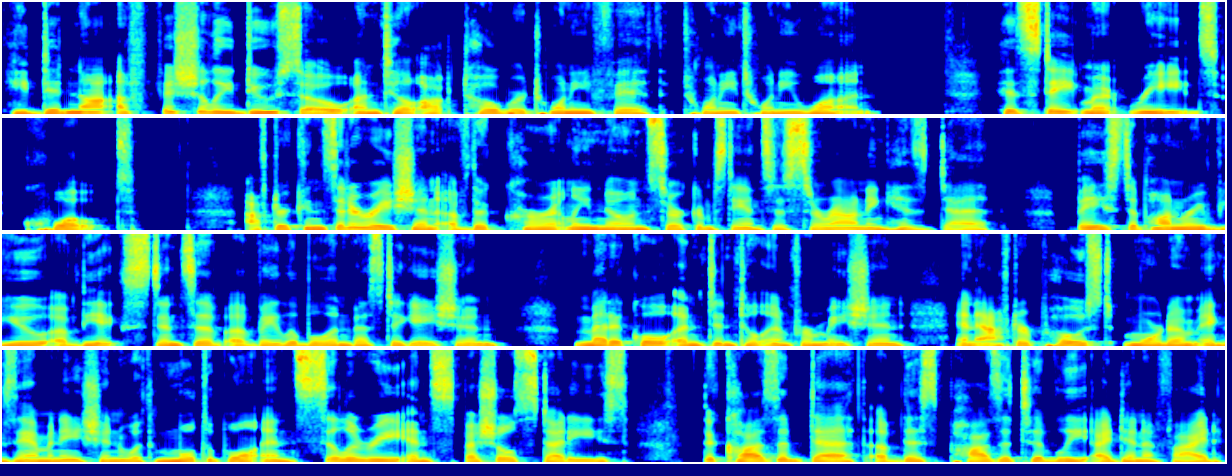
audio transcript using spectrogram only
He did not officially do so until October 25th, 2021. His statement reads, quote, after consideration of the currently known circumstances surrounding his death, based upon review of the extensive available investigation, medical and dental information, and after post mortem examination with multiple ancillary and special studies, the cause of death of this positively identified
